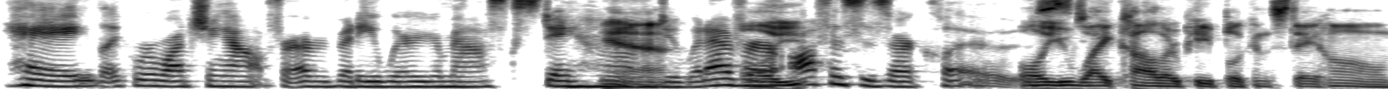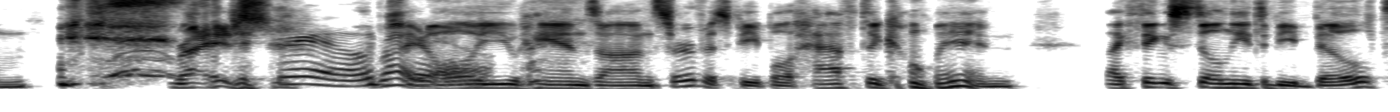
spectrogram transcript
hey, like we're watching out for everybody, wear your mask, stay home, Yeah. do whatever. You- Offices are closed. All you white collar people can stay home. Right. true. right. true. All you hands on service people have to go in. Like things still need to be built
